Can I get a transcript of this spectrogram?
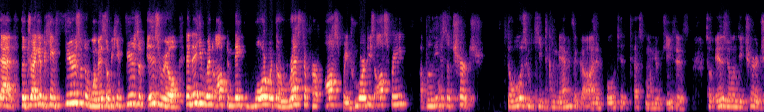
that the dragon became fierce with the woman, so became fierce with Israel, and then he went off to make war with the rest of her offspring. Who are these offspring? I believe it's a church, those who keep the commandments of God and hold to the testimony of Jesus. So Israel and the church,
